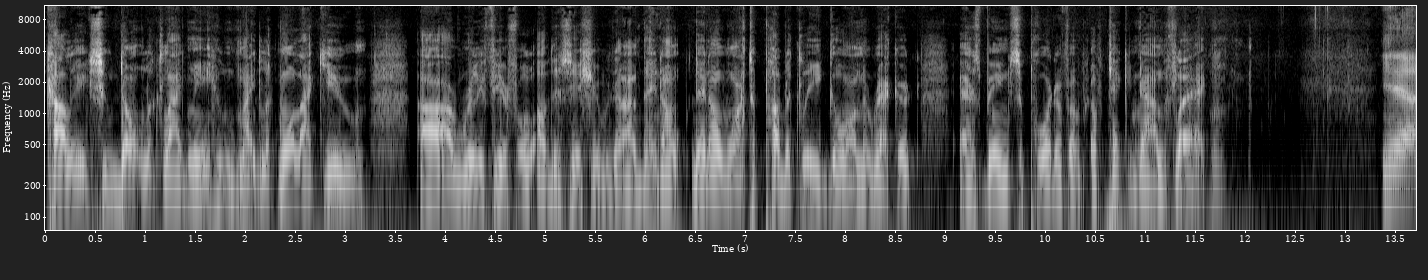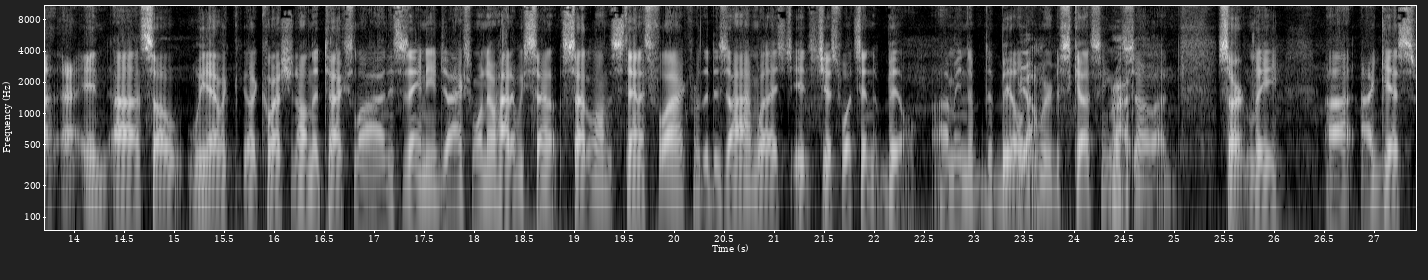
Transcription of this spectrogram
colleagues who don't look like me, who might look more like you, are really fearful of this issue. Uh, they don't they don't want to publicly go on the record as being supportive of, of taking down the flag. Yeah, uh, and uh, so we have a, a, question on the text line. This is Andy and Jackson. Want to know how do we settle, settle on the Stennis flag for the design? Well, it's, it's just what's in the bill. I mean, the the bill yeah. that we're discussing. Right. So uh, certainly, uh, I guess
